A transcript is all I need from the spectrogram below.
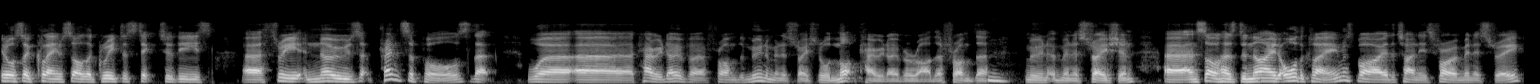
It also claims Seoul agreed to stick to these uh, three no's principles that were uh, carried over from the Moon administration, or not carried over rather from the mm. Moon administration. Uh, and Seoul has denied all the claims by the Chinese Foreign Ministry.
